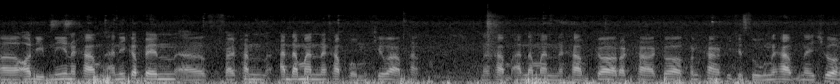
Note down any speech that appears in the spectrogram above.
ออดิบนี้นะครับ อันนี้ก็เป็นสายพันธุ์อันดามันนะครับ ผมชื่อว่านะครับอันดามันนะครับ ก็ราคาก็ค่อนข้างที่จะสูงนะครับ ในช่วง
